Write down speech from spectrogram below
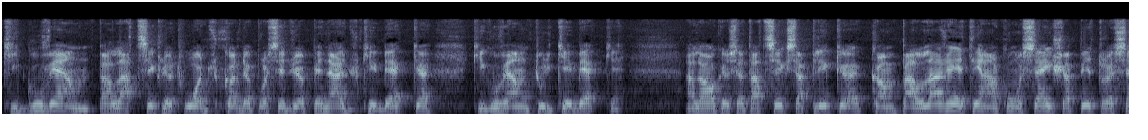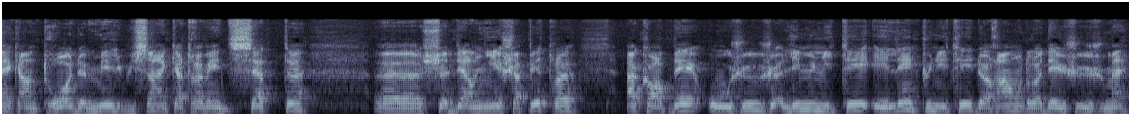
qui gouvernent par l'article 3 du Code de procédure pénale du Québec, qui gouverne tout le Québec alors que cet article s'applique comme par l'arrêté en Conseil chapitre 53 de 1897. Euh, ce dernier chapitre accordait aux juges l'immunité et l'impunité de rendre des jugements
